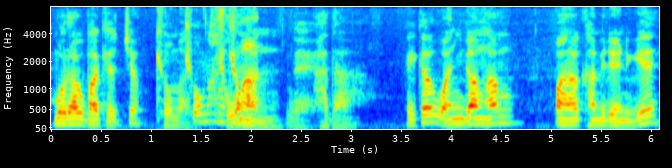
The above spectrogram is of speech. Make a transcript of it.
뭐라고 바뀌었죠? 교만. 교만. 교만 하다. 네. 그러니까 완강함, 완악함이라는 게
